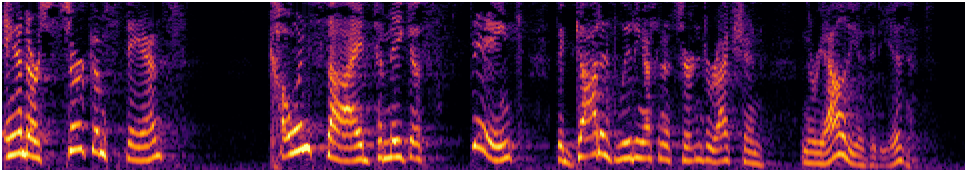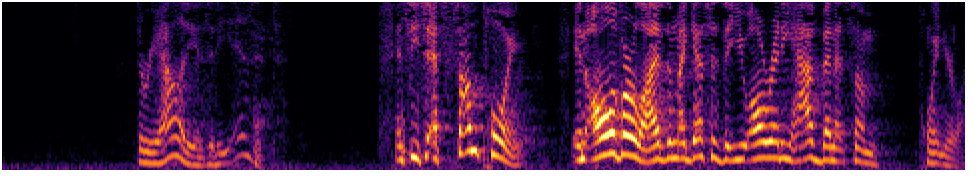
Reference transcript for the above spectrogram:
and our circumstance coincide to make us think that God is leading us in a certain direction, and the reality is that He isn't. The reality is that He isn't. And see, at some point in all of our lives, and my guess is that you already have been at some point in your life,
